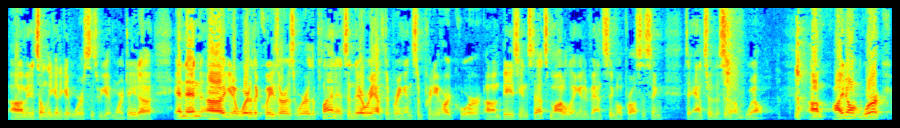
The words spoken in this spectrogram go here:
um, and it's only going to get worse as we get more data. And then, uh, you know, where are the quasars, where are the planets? And there we have to bring in some pretty hardcore um, Bayesian stats modeling and advanced signal processing to answer this stuff well. Um, I don't work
